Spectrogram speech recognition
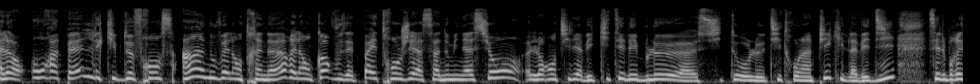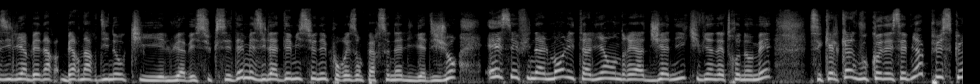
Alors, on rappelle, l'équipe de France a un nouvel entraîneur. Et là encore, vous n'êtes pas étranger à sa nomination. Laurent Tilly avait quitté les Bleus euh, sitôt le titre olympique, il l'avait dit. C'est le Brésilien Bernardino qui lui avait succédé, mais il a démissionné pour raison personnelle il y a dix jours. Et c'est finalement l'Italien Andrea Gianni qui vient d'être nommé. C'est quelqu'un que vous connaissez bien puisque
